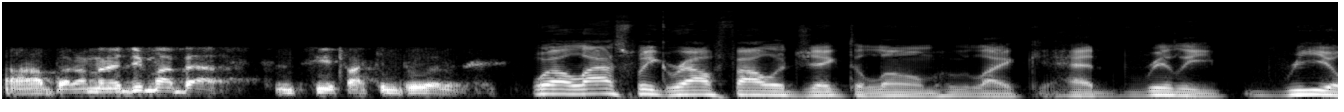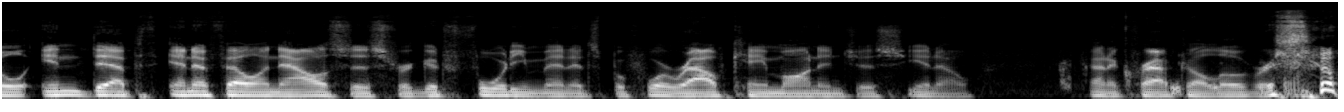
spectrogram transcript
uh, but I'm going to do my best and see if I can deliver. Well, last week Ralph followed Jake Delhomme, who like had really real in-depth NFL analysis for a good 40 minutes before Ralph came on and just you know kind of crapped all over. So,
